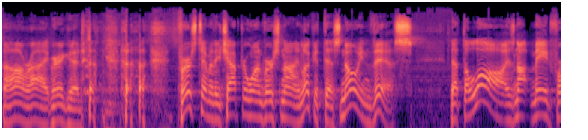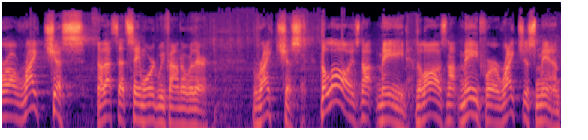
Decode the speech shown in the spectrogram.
All right, very good. 1 Timothy chapter 1 verse 9. Look at this. Knowing this that the law is not made for a righteous. Now that's that same word we found over there. Righteous. The law is not made. The law is not made for a righteous man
